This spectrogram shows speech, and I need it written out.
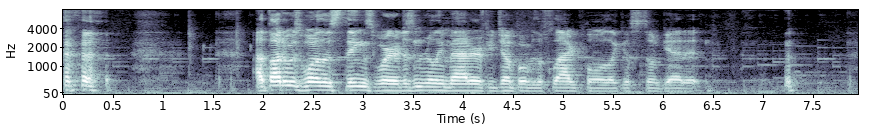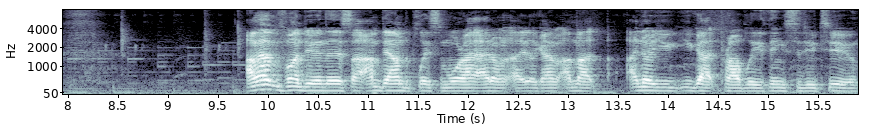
I thought it was one of those things where it doesn't really matter if you jump over the flagpole, like you'll still get it. I'm having fun doing this. I'm down to play some more. I, I don't. I like. I'm, I'm not. I know you. You got probably things to do too.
